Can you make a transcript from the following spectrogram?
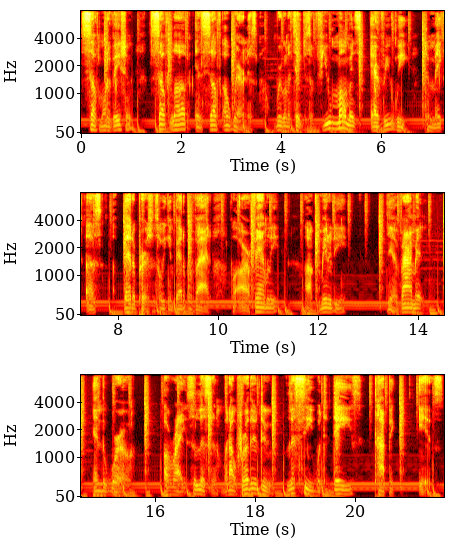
self-motivation, self-love, and self-awareness. We're going to take just a few moments every week to make us a better person so we can better provide for our family, our community, the environment, and the world. All right, so listen, without further ado, let's see what today's topic is.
